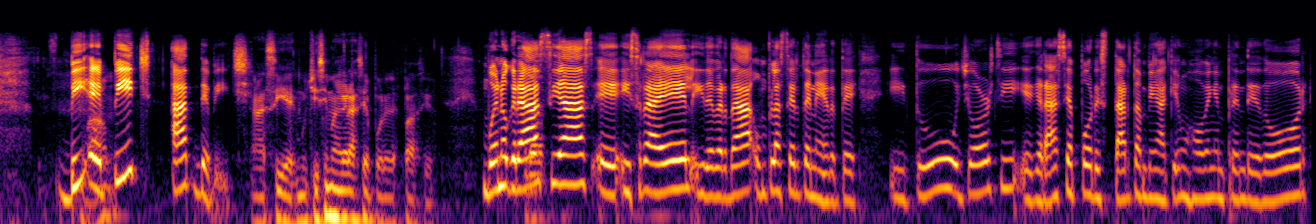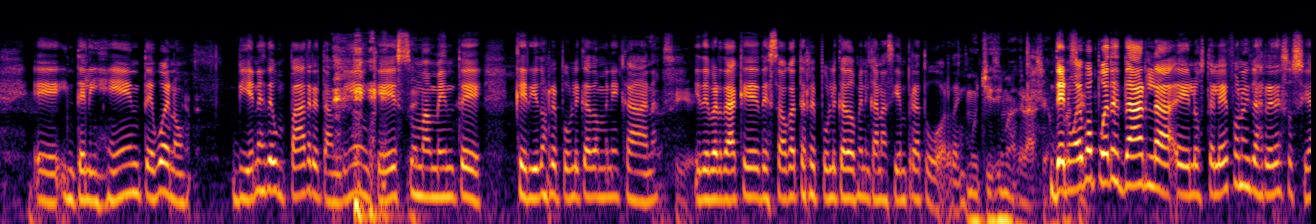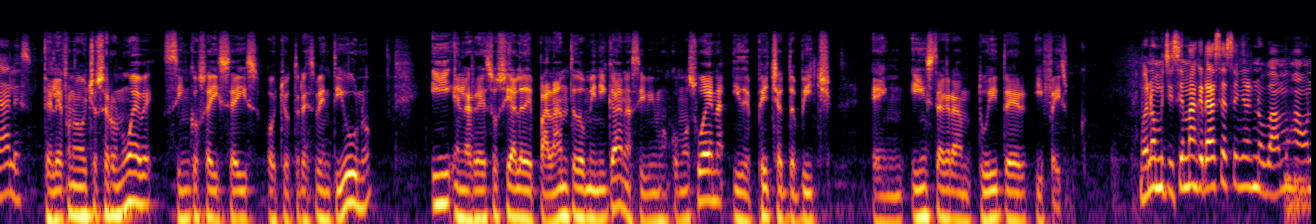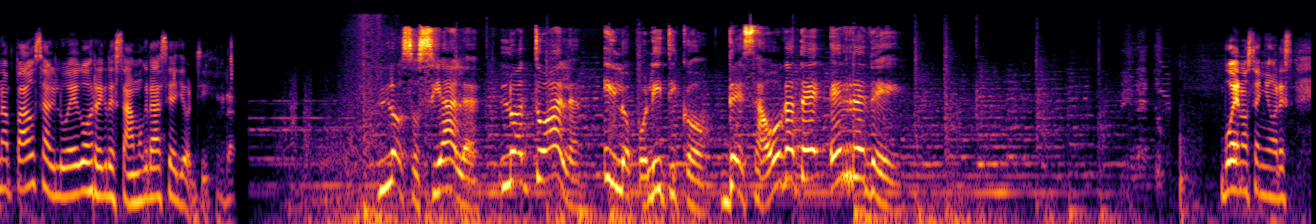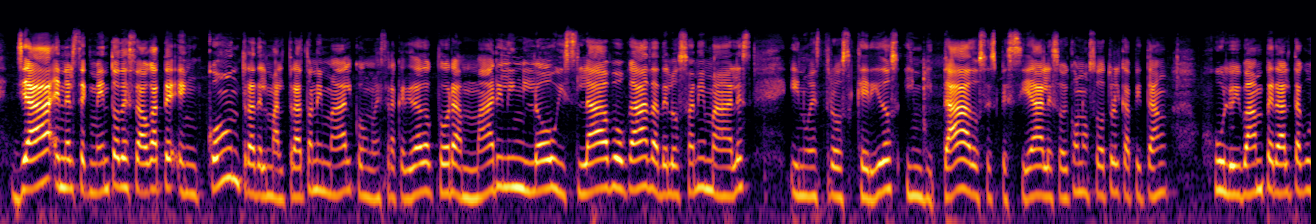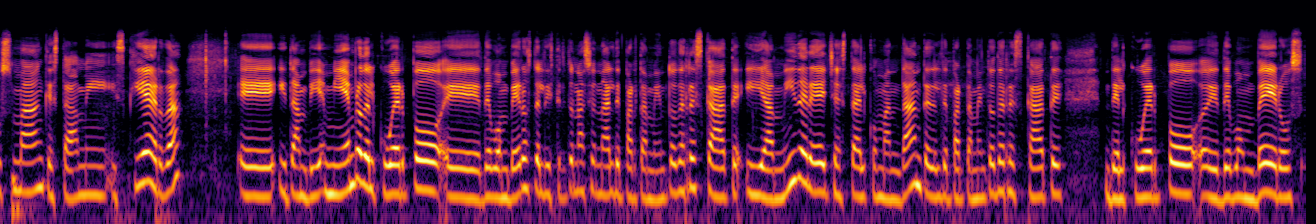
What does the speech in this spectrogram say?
Be- eh, Beach at the Beach. Así es, muchísimas gracias por el espacio. Bueno, gracias eh, Israel y de verdad un placer tenerte. Y tú, Georgie, eh, gracias por estar también aquí, un joven emprendedor, eh, inteligente. Bueno, vienes de un padre también que es sumamente querido en República Dominicana. Y de verdad que Desahógate República Dominicana siempre a tu orden. Muchísimas gracias. De placer. nuevo puedes dar la- los teléfonos y las redes sociales. Teléfono 809-566-8321 y en las redes sociales de Palante Dominicana, así vimos como suena, y de Pitch at the Beach en Instagram, Twitter y Facebook. Bueno, muchísimas gracias, señores. Nos vamos a una pausa y luego regresamos. Gracias, Georgie. Lo social, lo actual y lo político. Desahógate RD. Bueno, señores, ya en el segmento Desahógate en contra del maltrato animal con nuestra querida doctora Marilyn Lois, la abogada de los animales, y nuestros queridos invitados especiales. Hoy con nosotros el capitán Julio Iván Peralta Guzmán, que está a mi izquierda. eh, y también miembro del cuerpo eh, de bomberos del Distrito Nacional, Departamento de Rescate, y a mi derecha está el comandante del Departamento de Rescate del cuerpo eh, de bomberos.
